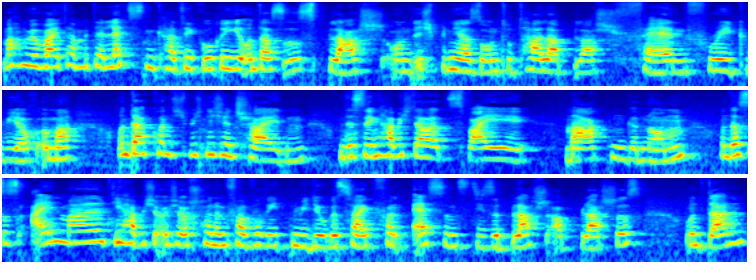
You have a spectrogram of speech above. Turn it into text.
machen wir weiter mit der letzten Kategorie und das ist Blush. Und ich bin ja so ein totaler Blush-Fan, Freak, wie auch immer. Und da konnte ich mich nicht entscheiden. Und deswegen habe ich da zwei Marken genommen. Und das ist einmal, die habe ich euch auch schon im Favoritenvideo gezeigt, von Essence, diese Blush-Up-Blushes. Und dann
